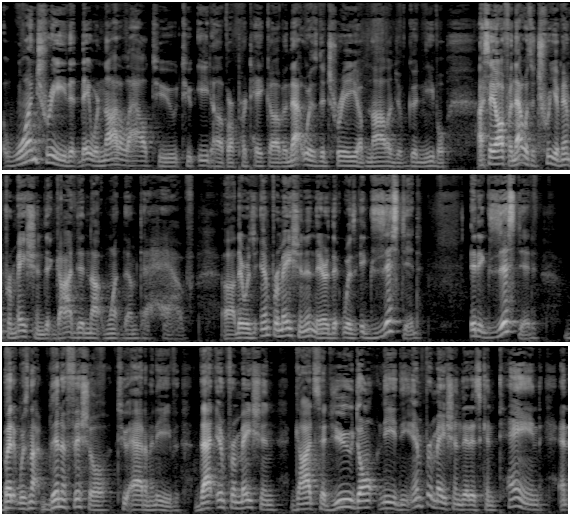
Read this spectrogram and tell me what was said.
one tree that they were not allowed to to eat of or partake of, and that was the tree of knowledge of good and evil. I say often that was a tree of information that God did not want them to have. Uh, there was information in there that was existed. It existed, but it was not beneficial to Adam and Eve. That information, God said, you don't need the information that is contained and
